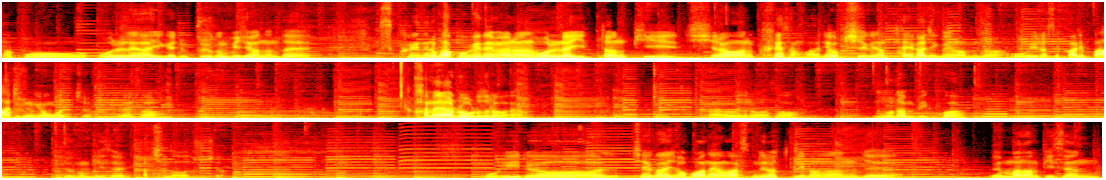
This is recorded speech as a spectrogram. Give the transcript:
하고 원래가 이게 좀 붉은 빛이었는데 스크린으로 바꾸게 되면은 원래 있던 빛이랑은 크게 상관이 없이 그냥 밝아지게 납니다. 오히려 색깔이 빠지는 경우가 있죠. 그래서 카메라로로 들어가요. 카메라로 들어가서 노란 빛과 붉은 빛을 같이 넣어주죠. 오히려 제가 저번에 말씀드렸기로는 이제 웬만한 빛은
